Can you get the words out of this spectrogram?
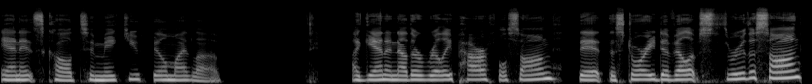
and it's called To Make You Feel My Love. Again, another really powerful song that the story develops through the song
